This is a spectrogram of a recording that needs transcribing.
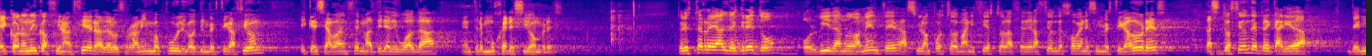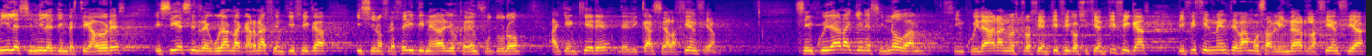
económico-financiera de los organismos públicos de investigación y que se avance en materia de igualdad entre mujeres y hombres. Pero este Real Decreto olvida nuevamente, así lo han puesto de manifiesto la Federación de Jóvenes Investigadores, la situación de precariedad de miles y miles de investigadores y sigue sin regular la carrera científica y sin ofrecer itinerarios que den futuro a quien quiere dedicarse a la ciencia. Sin cuidar a quienes innovan, sin cuidar a nuestros científicos y científicas, difícilmente vamos a blindar la ciencia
